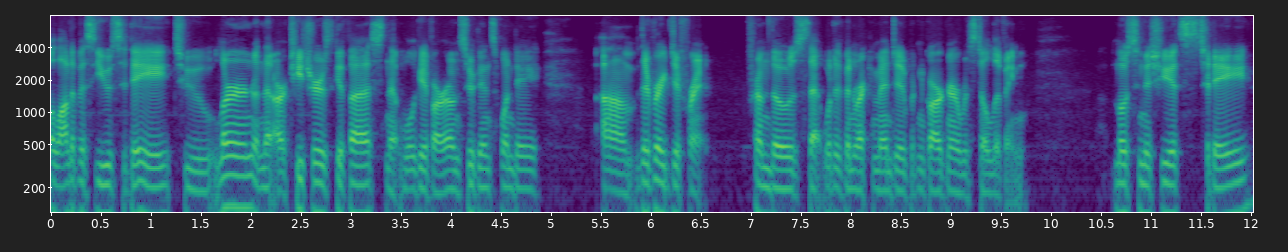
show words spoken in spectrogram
a lot of us use today to learn and that our teachers give us and that we'll give our own students one day, um, they're very different from those that would have been recommended when Gardner was still living. Most initiates today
